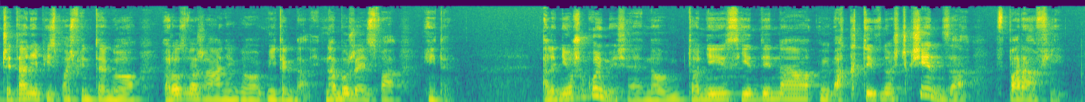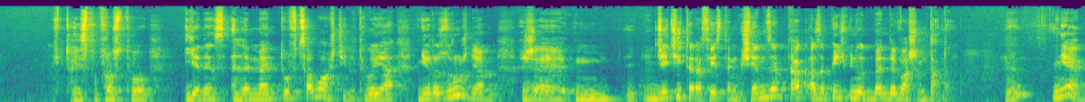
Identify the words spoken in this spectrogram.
czytanie Pisma Świętego, rozważanie go i tak dalej. Nabożeństwa i tak. Ale nie oszukujmy się, no, to nie jest jedyna aktywność księdza w parafii to jest po prostu jeden z elementów całości. Dlatego ja nie rozróżniam, że mm, dzieci teraz jestem księdzem, tak, a za 5 minut będę waszym tatą. No, nie.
